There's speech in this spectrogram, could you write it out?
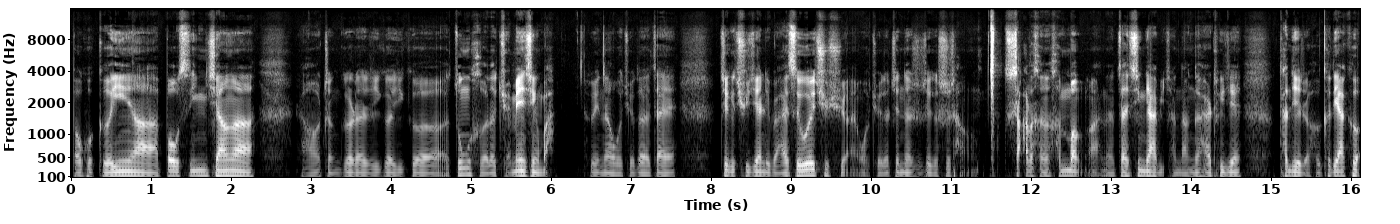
包括隔音啊、BOSS 音箱啊，然后整个的一个一个综合的全面性吧。所以呢，我觉得在这个区间里边 SUV 去选，我觉得真的是这个市场杀的很很猛啊。那在性价比上，南哥还是推荐探界者和柯迪亚克。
